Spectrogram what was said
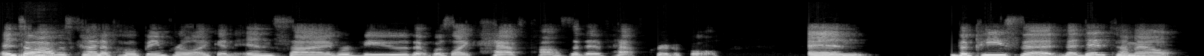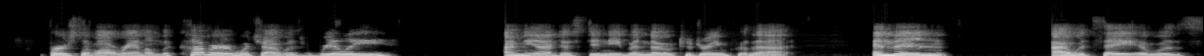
And so mm-hmm. I was kind of hoping for like an inside review that was like half positive, half critical. And the piece that that did come out, first of all, ran on the cover, which I was really I mean, I just didn't even know to dream for that. And then I would say it was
